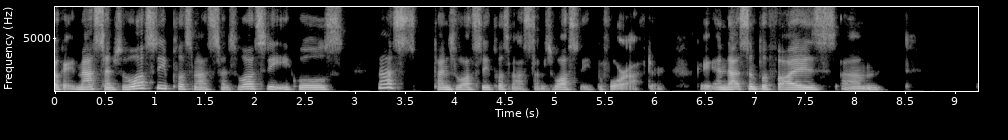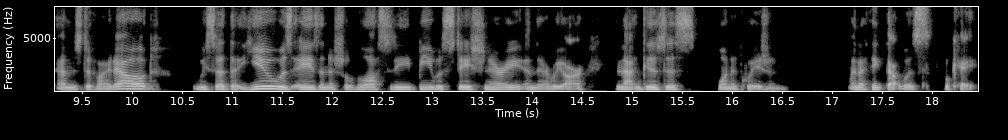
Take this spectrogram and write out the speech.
Okay, mass times velocity plus mass times velocity equals mass times velocity plus mass times velocity before after. Okay, and that simplifies um, m's divide out. We said that u was a's initial velocity, b was stationary, and there we are. And that gives us one equation. And I think that was okay.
